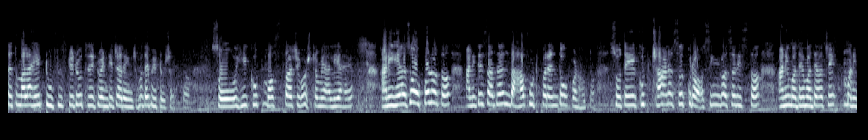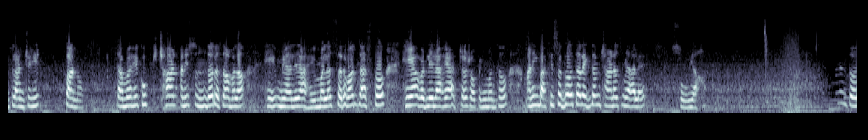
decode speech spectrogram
तर तुम्हाला हे टू फिफ्टी टू थ्री ट्वेंटीच्या रेंजमध्ये भेटू शकतं. सो ही खूप मस्त अशी गोष्ट मिळाली आहे. आणि हे असं ओपन होतं आणि ते साधारण दहा फूटपर्यंत ओपन होतं. सो ते खूप छान असं क्रॉसिंग असं दिसतं आणि मध्ये मध्ये असे मनी प्लांटचेही पानं. त्यामुळे हे खूप छान आणि सुंदर असं आम्हाला हे मिळालेलं आहे. मला सर्वात जास्त हे आवडलेलं आहे आजच्या शॉपिंगमधलं आणि बाकी सगळं तर एकदम छानच मिळालं आहे सो या. त्यानंतर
